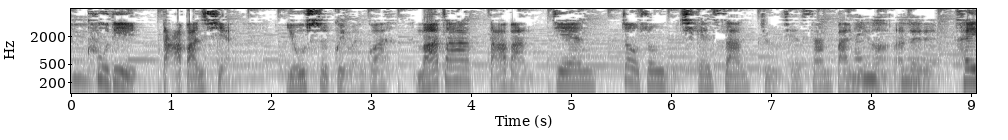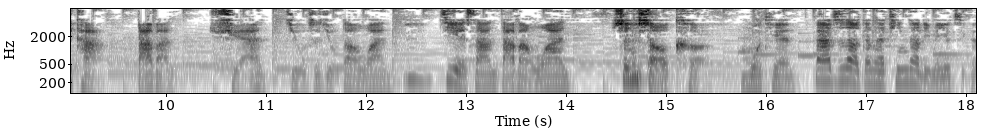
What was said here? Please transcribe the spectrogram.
嗯。库地打板险，尤是鬼门关，麻扎打板间赵松五千三，就五千三百米啊啊，嗯。对对，黑卡打板悬九十九道弯，嗯，界山打板弯，伸手可摸天。大家知道，刚才听到里面有几个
